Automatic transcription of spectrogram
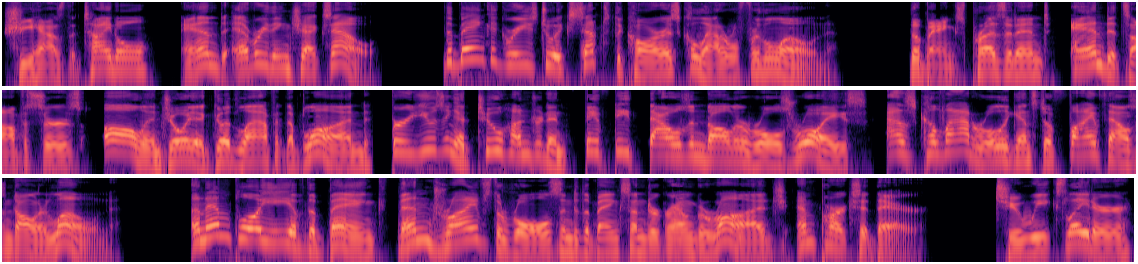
She has the title, and everything checks out. The bank agrees to accept the car as collateral for the loan. The bank's president and its officers all enjoy a good laugh at the blonde for using a $250,000 Rolls Royce as collateral against a $5,000 loan. An employee of the bank then drives the Rolls into the bank's underground garage and parks it there. Two weeks later,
